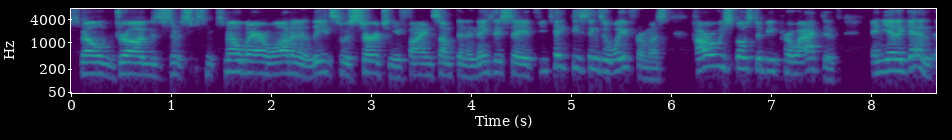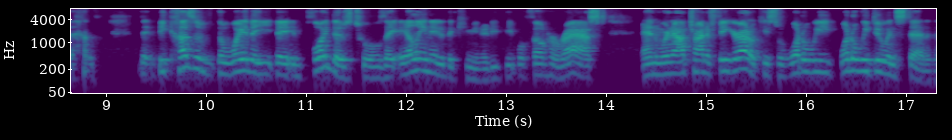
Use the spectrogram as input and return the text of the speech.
smell drugs smell marijuana and it leads to a search and you find something and they, they say if you take these things away from us how are we supposed to be proactive? And yet again because of the way they, they employed those tools they alienated the community people felt harassed and we're now trying to figure out okay so what do we what do we do instead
